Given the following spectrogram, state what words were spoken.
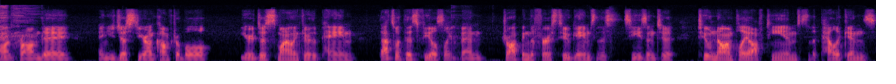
on prom day and you just you're uncomfortable. You're just smiling through the pain. That's what this feels like, Ben. Dropping the first two games of the season to two non-playoff teams, to the Pelicans,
